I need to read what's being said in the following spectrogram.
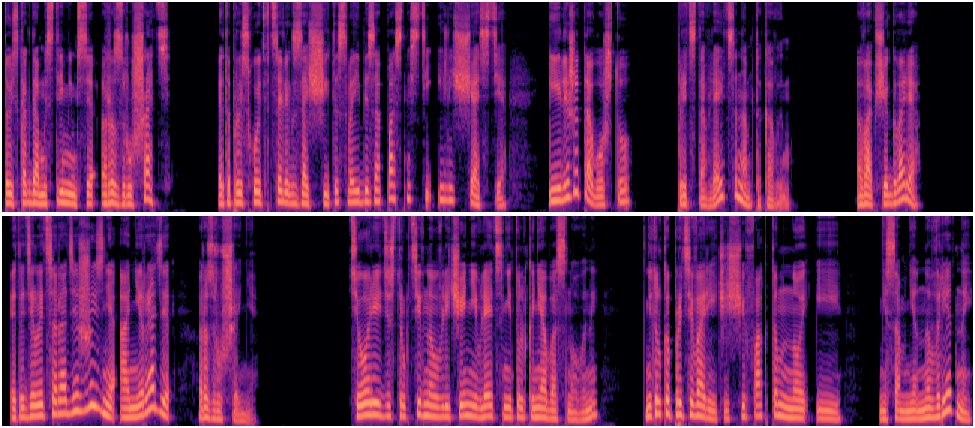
то есть когда мы стремимся разрушать, это происходит в целях защиты своей безопасности или счастья, или же того, что представляется нам таковым. Вообще говоря, это делается ради жизни, а не ради разрушения. Теория деструктивного влечения является не только необоснованной, не только противоречащей фактам, но и, несомненно, вредной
